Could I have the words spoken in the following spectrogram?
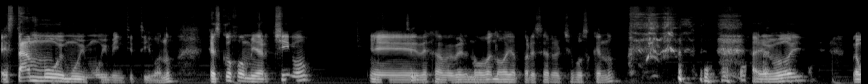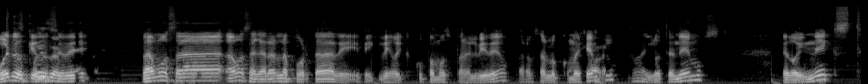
está muy, muy, muy intuitivo, ¿no? Escojo mi archivo, eh, déjame ver, no, no vaya a aparecer archivos que no. Ahí voy. Lo bueno es que no se ve. Vamos a, vamos a agarrar la portada de, hoy que ocupamos para el video, para usarlo como ejemplo. Ahí lo tenemos. Le doy next.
